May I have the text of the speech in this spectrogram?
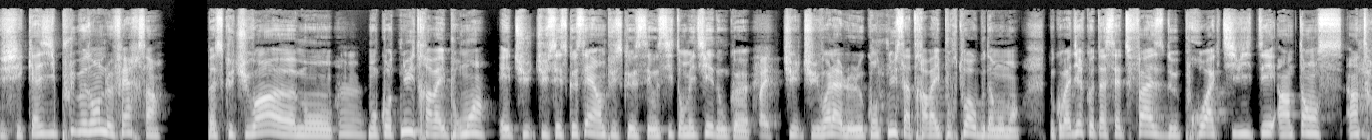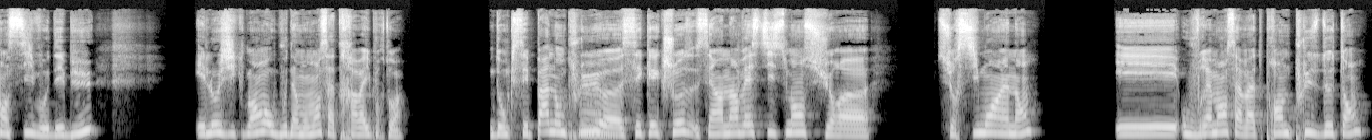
j'ai quasi plus besoin de le faire ça, parce que tu vois, euh, mon Mm. mon contenu il travaille pour moi et tu, tu sais ce que c'est hein, puisque c'est aussi ton métier donc euh, Ouais. tu, tu voilà le, le contenu ça travaille pour toi au bout d'un moment donc on va dire que tu as cette phase de proactivité intense intensive au début et logiquement au bout d'un moment ça travaille pour toi donc c'est pas non plus Mm. euh, c'est quelque chose c'est un investissement sur euh, sur six mois un an et où vraiment ça va te prendre plus de temps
